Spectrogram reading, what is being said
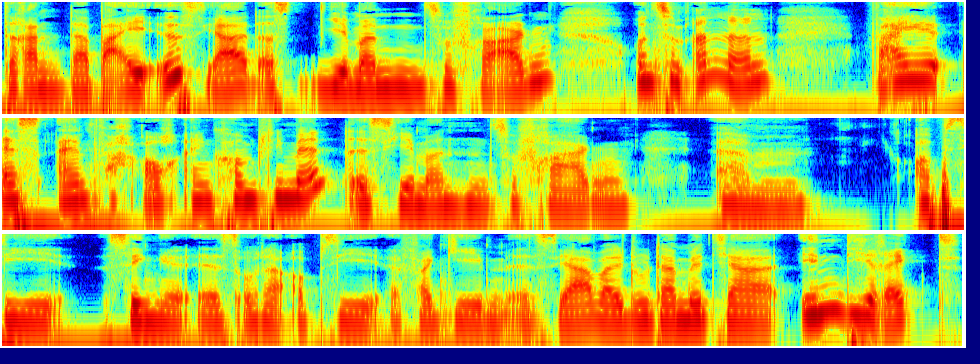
dran dabei ist, ja, das jemanden zu fragen. Und zum anderen, weil es einfach auch ein Kompliment ist, jemanden zu fragen, ähm, ob sie Single ist oder ob sie äh, vergeben ist, ja, weil du damit ja indirekt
